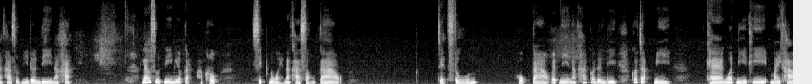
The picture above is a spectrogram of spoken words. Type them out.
นะคะ สูตรนี้เดินดีนะคะ แล้วสูตรนี้มีโอกาสมาครบ 10 หน่วยนะคะ 29 70 69 แบบนี้นะคะ ก็เดินดีก็จะมี แค่งวดนี้ที่ไม่เข้า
